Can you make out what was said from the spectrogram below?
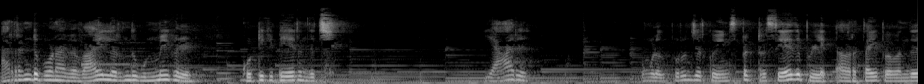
அரண்டு போன அவன் வாயிலிருந்து உண்மைகள் கொட்டிக்கிட்டே இருந்துச்சு. யாரு? உங்களுக்கு புரிஞ்சிருக்கும். இன்ஸ்பெக்டர் சேது பிள்ளை அவரை தான் இப்போ வந்து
